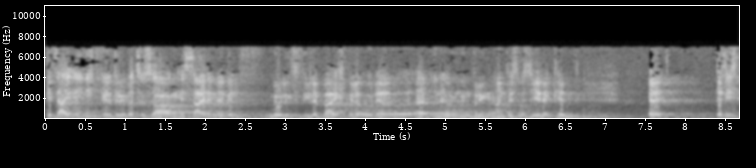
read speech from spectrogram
Gibt eigentlich nicht viel darüber zu sagen, es sei denn, er will möglichst viele Beispiele oder Erinnerungen bringen an das, was jeder kennt. Äh, das ist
